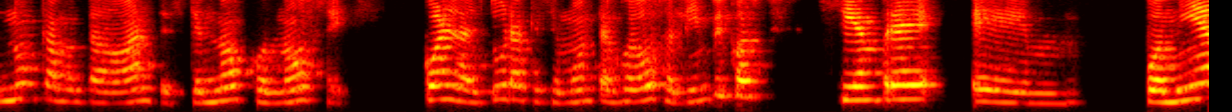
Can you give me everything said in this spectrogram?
nunca ha montado antes, que no conoce, con la altura que se monta en Juegos Olímpicos, siempre em, ponía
